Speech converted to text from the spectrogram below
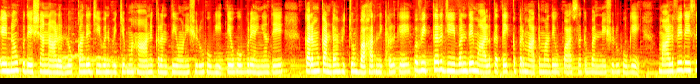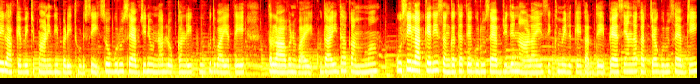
ਇਹਨਾਂ ਉਪਦੇਸ਼ਾਂ ਨਾਲ ਲੋਕਾਂ ਦੇ ਜੀਵਨ ਵਿੱਚ ਮਹਾਨ ਕ੍ਰਾਂਤੀ ਆਉਣੀ ਸ਼ੁਰੂ ਹੋ ਗਈ ਤੇ ਉਹ ਬੁਰਾਈਆਂ ਤੇ ਕਰਮ ਕਾਂਡਾਂ ਵਿੱਚੋਂ ਬਾਹਰ ਨਿਕਲ ਕੇ ਪਵਿੱਤਰ ਜੀਵਨ ਦੇ ਮਾਲਕ ਅਤੇ ਇੱਕ ਪਰਮਾਤਮਾ ਦੇ ਉਪਾਸਕ ਬਣਨੇ ਸ਼ੁਰੂ ਹੋ ਗਏ। ਮਾਲਵੇ ਦੇ ਇਸ ਇਲਾਕੇ ਵਿੱਚ ਪਾਣੀ ਦੀ ਬੜੀ ਥੁੜ ਸੀ। ਸੋ ਗੁਰੂ ਸਾਹਿਬ ਜੀ ਨੇ ਉਹਨਾਂ ਲੋਕਾਂ ਲਈ ਖੂਹ ਖੁਦਵਾਏ ਅਤੇ ਤਲਾਬ ਬਣਵਾਏ ਖੁਦਾਈ ਦਾ ਕੰਮ ਉਸ ਇਲਾਕੇ ਦੀ ਸੰਗਤ ਅਤੇ ਗੁਰੂ ਸਾਹਿਬ ਜੀ ਦੇ ਨਾਲ ਆਏ ਸਿੱਖ ਮਿਲ ਕੇ ਕਰਦੇ। ਪੈਸਿਆਂ ਦਾ ਖਰਚਾ ਗੁਰੂ ਸਾਹਿਬ ਜੀ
